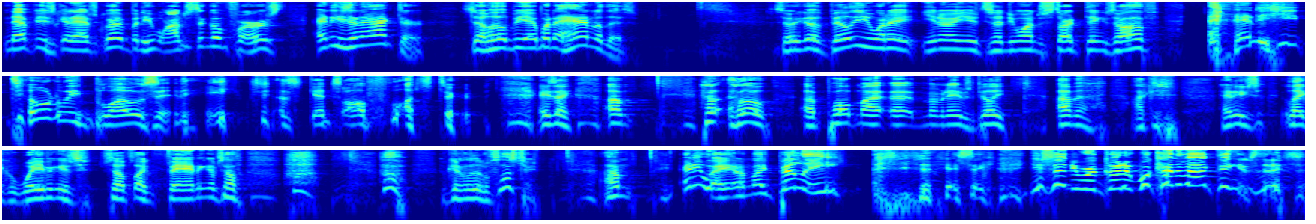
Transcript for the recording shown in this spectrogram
nephew's going to ask questions, but he wants to go first, and he's an actor, so he'll be able to handle this. So he goes, Billy, you want to, you know, you said you want to start things off, and he totally blows it. He just gets all flustered. He's like, um, hello, uh, Paul, my uh, my name's Billy. Um, I can, and he's like waving himself, like fanning himself. Oh, I'm getting a little flustered. Um, anyway, I'm like, Billy, said, you said you were good at what kind of acting is this?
